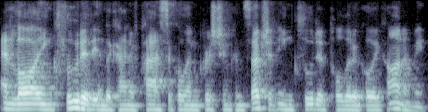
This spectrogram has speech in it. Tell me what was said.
and law included in the kind of classical and Christian conception included political economy,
